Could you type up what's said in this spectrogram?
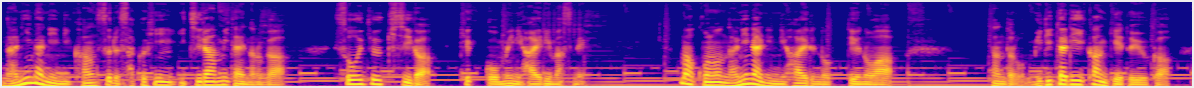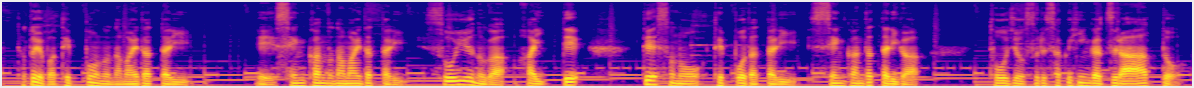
何々に関する作品一覧みたいなのが、そういう記事が結構目に入りますね。まあこの何々に入るのっていうのは、なんだろう、ミリタリー関係というか、例えば鉄砲の名前だったり、えー、戦艦の名前だったり、そういうのが入って、で、その鉄砲だったり、戦艦だったりが登場する作品がずらーっと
